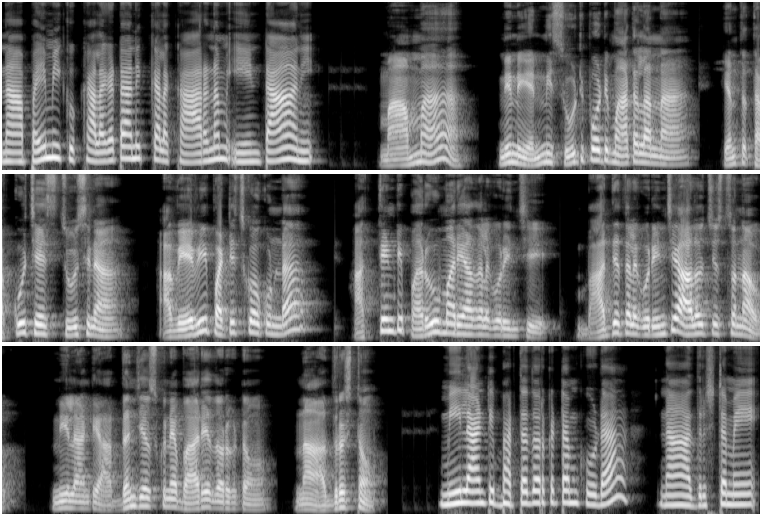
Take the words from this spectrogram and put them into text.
నాపై మీకు కలగటానికి గల కారణం ఏంటా అని. మా అమ్మ నిన్ను ఎన్ని సూటిపోటి మాటలన్నా ఎంత తక్కువ చేసి చూసినా అవేవీ పట్టించుకోకుండా అత్తింటి పరువు మర్యాదల గురించి బాధ్యతల గురించి ఆలోచిస్తున్నావు. నీలాంటి అర్థం చేసుకునే భార్య దొరకటం నా అదృష్టం. మీలాంటి భర్త దొరకటం కూడా నా అదృష్టమే.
